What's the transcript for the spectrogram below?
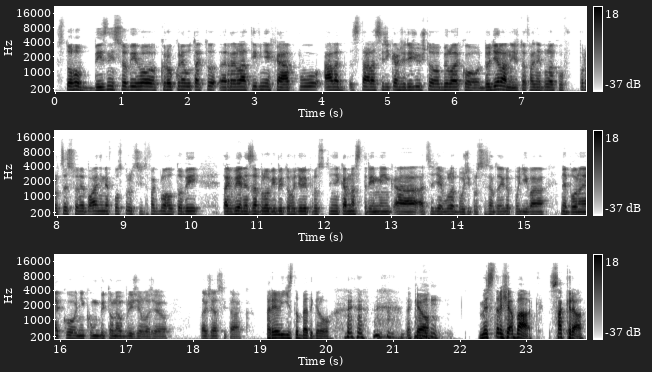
Z toho biznisového kroku nebo tak to relativně chápu, ale stále si říkám, že když už to bylo jako dodělané, že to fakt nebylo jako v procesu nebo ani ne v postprodukci, že to fakt bylo hotový, tak by je nezabilo, kdyby to hodili prostě někam na streaming a ať se děje vůle boží, prostě se na to někdo podívá, nebo ne, jako nikomu by to neublížilo, že jo. Takže asi tak. Release the Batgirl. tak jo. Mr. Žabák, sakra,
